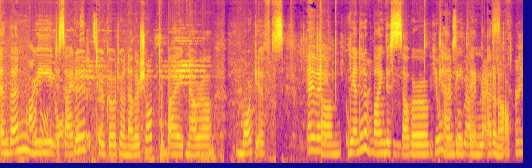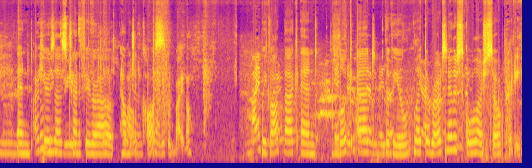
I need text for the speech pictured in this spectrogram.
And then we decided to go to another shop to buy Naura more gifts. Um, we ended up buying this sour You were so candy bad thing. I don't know. I know. And I don't here's us trying to is figure out how much it costs. Yeah, we could buy though. We got back and look at the view. Like the roads near the school are so pretty.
